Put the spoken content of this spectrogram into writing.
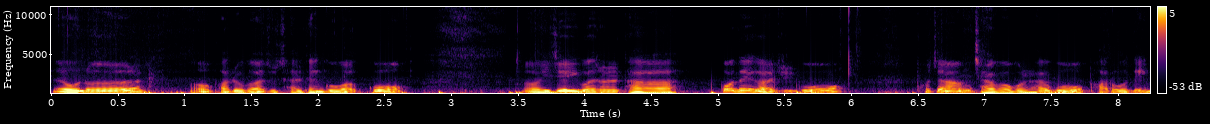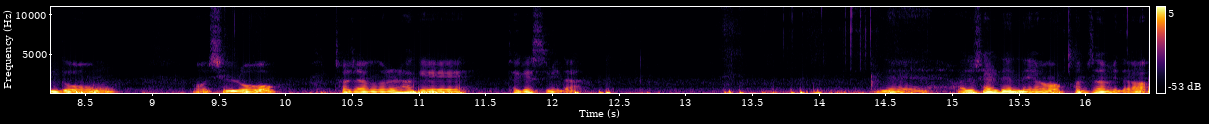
네, 오늘 어, 발효가 아주 잘 된 것 같고 어, 이제 이것을 다 꺼내 가지고 포장 작업을 하고 바로 냉동 어, 실로 저장을 하게 되겠습니다. 네 아주 잘 됐네요. 감사합니다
